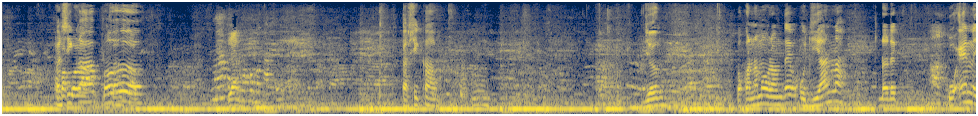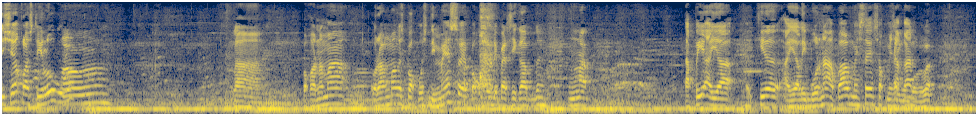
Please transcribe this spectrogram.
persikap oh, Yan. Persikap jeng. Pokoknya mah orang teh ujian lah. Udah dek UN Asia kelas tilu. Oh. nah pokoknya mah orang mah fokus di mes we pokoknya di persikap teh. Enggak. tapi ayah kia ayah liburna apa mes teh sok misalkan.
